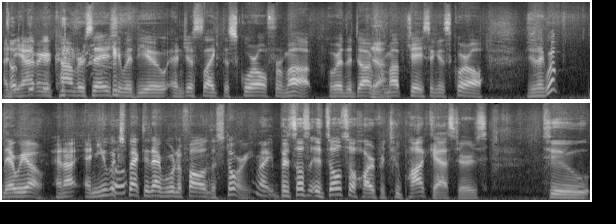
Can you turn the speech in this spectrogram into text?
I'd be having a conversation with you, and just like the squirrel from Up, or the dog Yeah. from Up chasing a squirrel, you're like, whoop, there we go. And I and you expected everyone to follow the story. Right, but it's also it's also hard for two podcasters to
